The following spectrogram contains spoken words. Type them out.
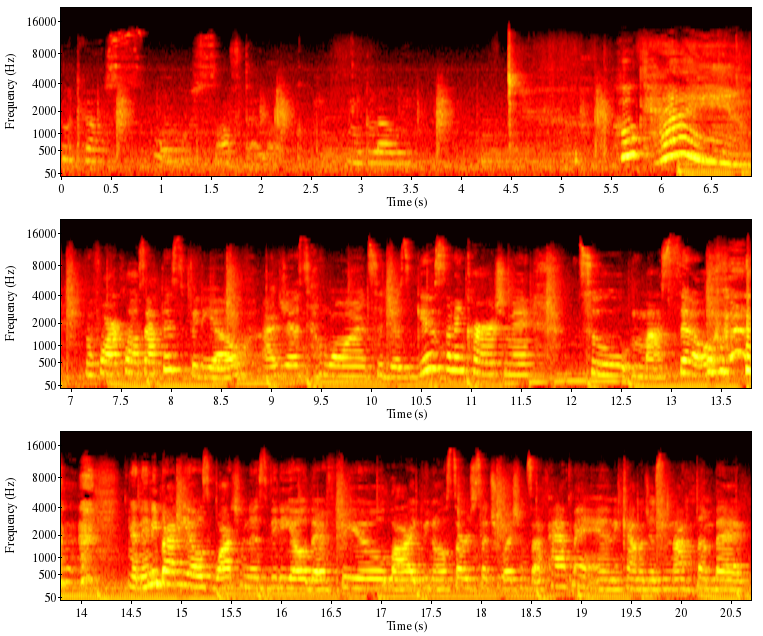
Look how soft that look and glowy. Okay, before I close out this video, I just want to just give some encouragement to myself and anybody else watching this video that feel like you know certain situations have happened and it kind of just knocked them back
